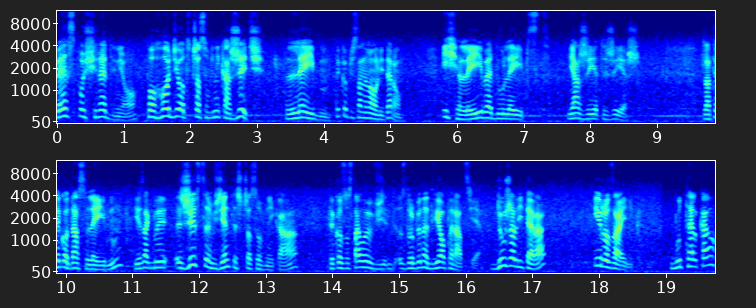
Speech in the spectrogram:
bezpośrednio pochodzi od czasownika żyć. Leben, tylko pisane małą literą. Ich lebe, du lebst. Ja żyję, ty żyjesz. Dlatego das Leben jest jakby żywcem wzięte z czasownika, tylko zostały zrobione dwie operacje. Duża litera i rodzajnik. Butelka,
